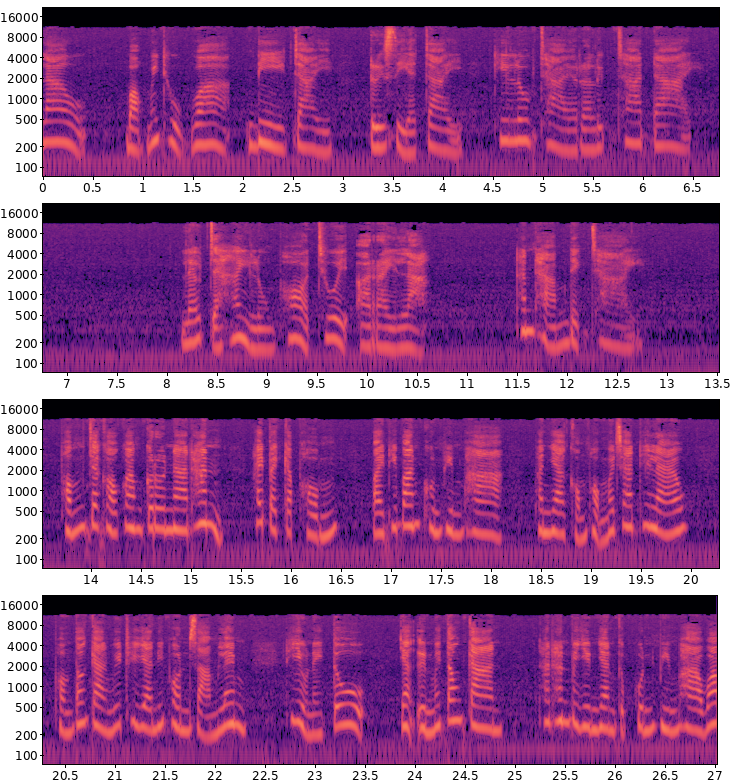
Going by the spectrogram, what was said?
เล่า บอกไม่ถูกว่า ดีใจ หรือเสียใจที่ลูกชายระลึกชาติได้ แล้วจะให้หลวงพ่อช่วยอะไรล่ะ ท่านถามเด็กชาย ผมจะขอความกรุณาท่านให้ไปกับผม ไปที่บ้านคุณพิมพาภรรยาของผมเมื่อชาติที่แล้ว ผมต้องการวิทยานิพนธ์สามเล่มที่อยู่ในตู้ อย่างอื่นไม่ต้องการ ถ้าท่านไปยืนยันกับคุณพิมพาว่า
